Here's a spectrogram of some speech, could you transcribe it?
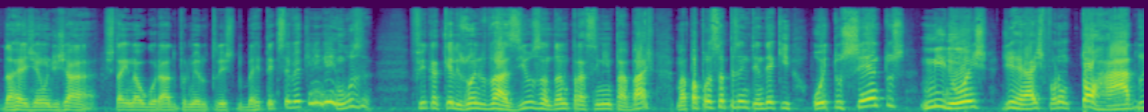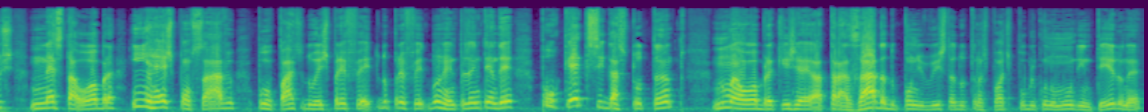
da região onde já está inaugurado o primeiro trecho do BRT, que você vê que ninguém usa. Fica aqueles ônibus vazios andando para cima e para baixo, mas a população precisa entender que 800 milhões de reais foram torrados nesta obra irresponsável por parte do ex-prefeito do prefeito do Reino. Precisa entender por que, que se gastou tanto numa obra que já é atrasada do ponto de vista do transporte público no mundo inteiro, né?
